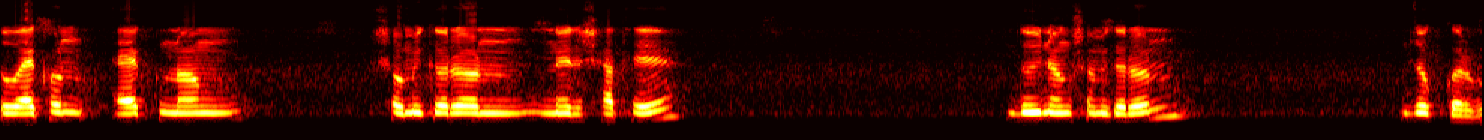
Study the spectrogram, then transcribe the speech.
তো এখন এক নং সমীকরণের সাথে দুই নং সমীকরণ যোগ করব।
